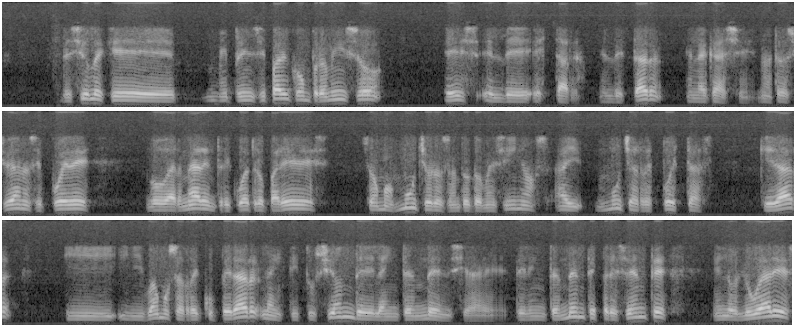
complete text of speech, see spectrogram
decirles que mi principal compromiso es el de estar, el de estar en la calle. Nuestra ciudad no se puede gobernar entre cuatro paredes, somos muchos los santotomecinos, hay muchas respuestas que dar y, vamos a recuperar la institución de la intendencia, eh, del intendente presente en los lugares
